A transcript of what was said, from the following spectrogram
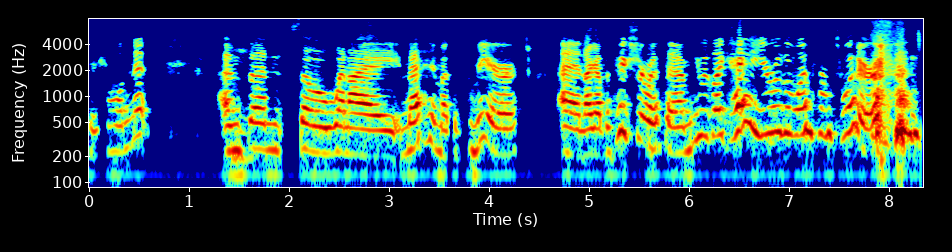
picture holding it. And then, so when I met him at the premiere, and I got the picture with him. He was like, "Hey, you were the one from Twitter." and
